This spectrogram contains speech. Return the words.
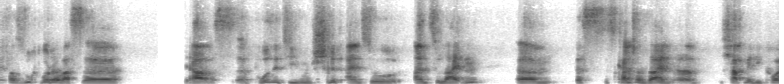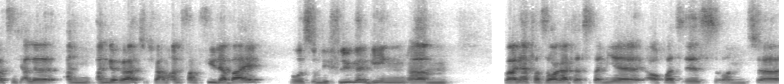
versucht wurde, was, äh, ja, was äh, positiven Schritt einzu, einzuleiten, ähm, das, das kann schon sein. Ähm, ich habe mir die Calls nicht alle an, angehört. Ich war am Anfang viel dabei wo es um die Flügel ging, ähm, weil einfach Sorge hatte, dass bei mir auch was ist. Und äh,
